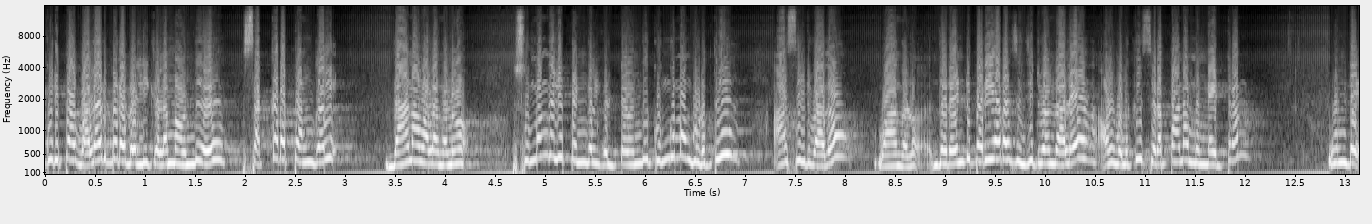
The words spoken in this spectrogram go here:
குறிப்பாக வளர்பிற வெள்ளிக்கிழமை வந்து சக்கரை பொங்கல் தானம் வழங்கணும். சுமங்கலி பெண்கள்கிட்ட வந்து குங்குமம் கொடுத்து ஆசீர்வாதம் வாங்கணும். இந்த ரெண்டு பரிகாரம் செஞ்சுட்டு வந்தாலே அவங்களுக்கு சிறப்பான முன்னேற்றம் உண்டு.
